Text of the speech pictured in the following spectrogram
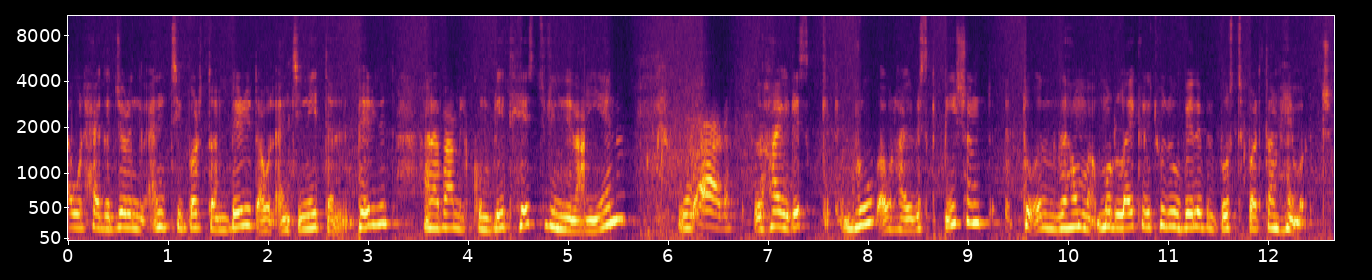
أول حاجة during ال antepartum period أو ال antenatal period أنا بعمل complete history من العيانة وأعرف ال high risk group أو ال high risk patient اللي هم more likely to develop ال postpartum hemorrhage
